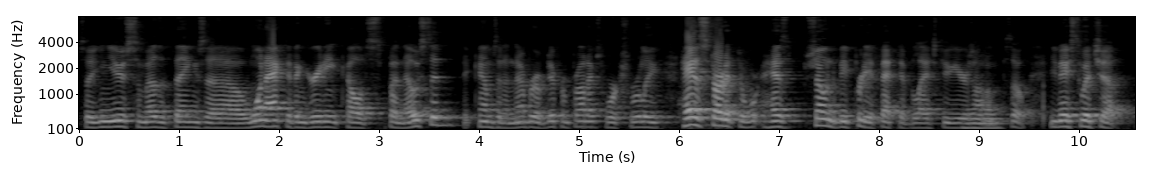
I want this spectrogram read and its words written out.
So you can use some other things. Uh, one active ingredient called spinosad that comes in a number of different products works really has started to has shown to be pretty effective the last few years on them. So you may switch up.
